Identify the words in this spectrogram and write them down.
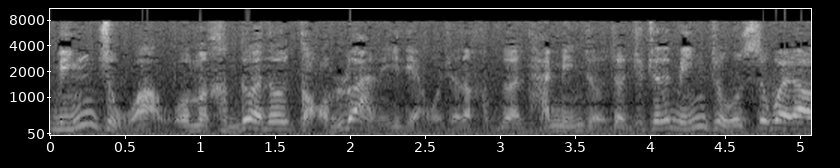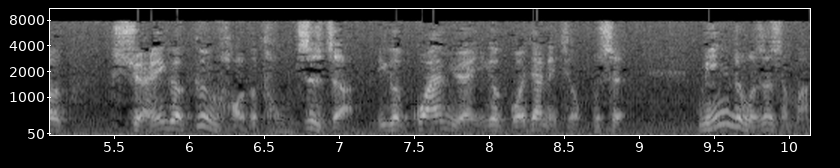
民主啊，我们很多人都搞乱了一点。我觉得很多人谈民主，就就觉得民主是为了选一个更好的统治者，一个官员，一个国家领袖。不是，民主是什么？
